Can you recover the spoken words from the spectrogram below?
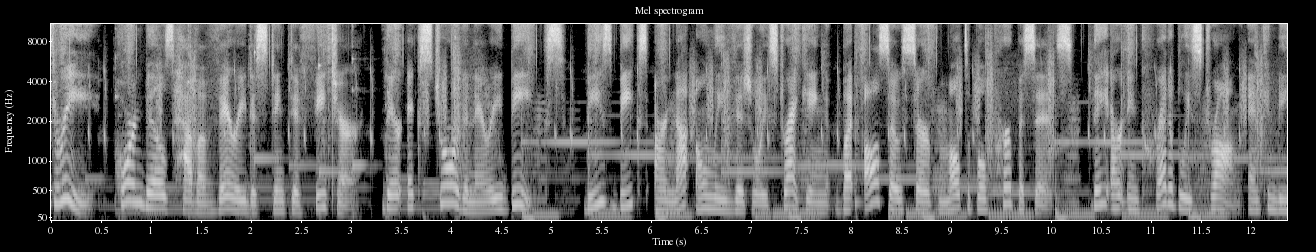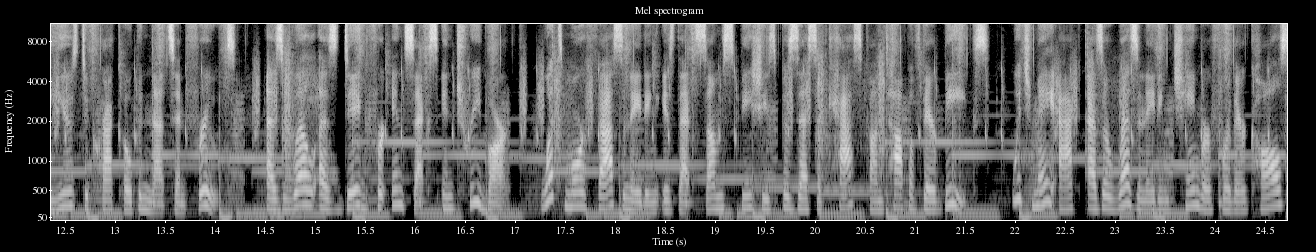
3. Hornbills have a very distinctive feature, their extraordinary beaks. These beaks are not only visually striking, but also serve multiple purposes. They are incredibly strong and can be used to crack open nuts and fruits, as well as dig for insects in tree bark. What's more fascinating is that some species possess a casque on top of their beaks, which may act as a resonating chamber for their calls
